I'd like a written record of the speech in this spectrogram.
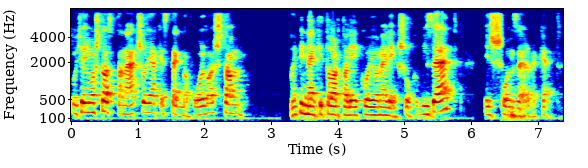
Úgyhogy most azt tanácsolják, ezt tegnap olvastam, hogy mindenki tartalékoljon elég sok vizet és konzerveket.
